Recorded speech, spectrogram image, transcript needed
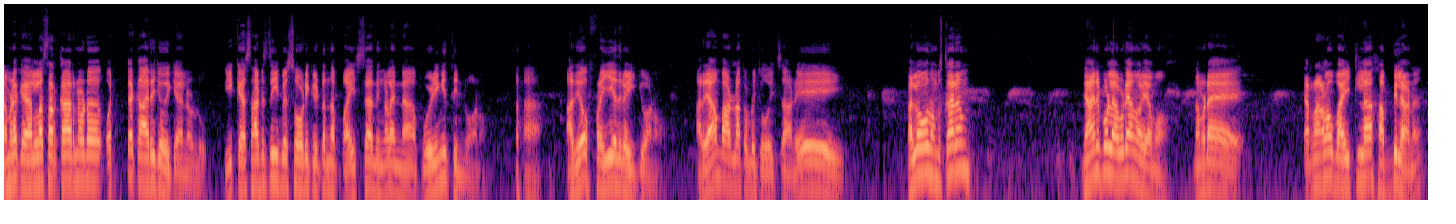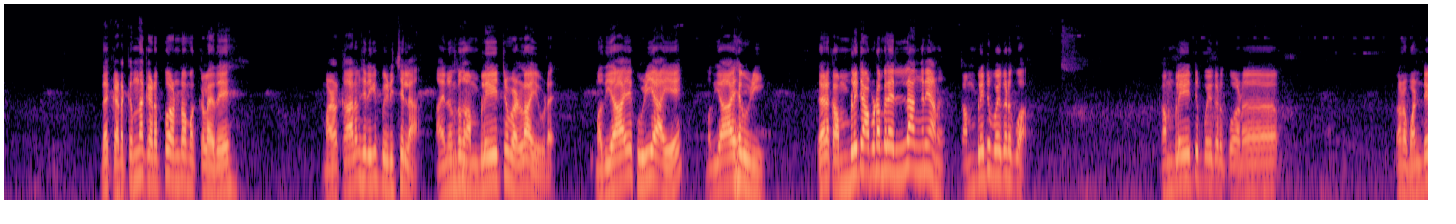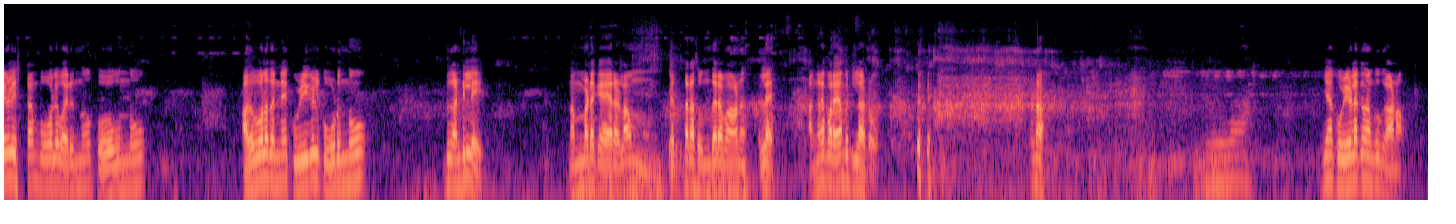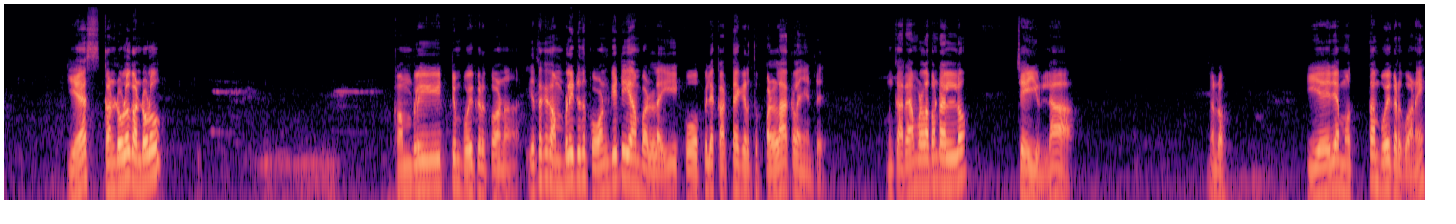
നമ്മുടെ കേരള സർക്കാരിനോട് ഒറ്റ കാര്യം ചോദിക്കാനുള്ളൂ. ഈ K S R T C bus ഓടി കിട്ടുന്ന പൈസ നിങ്ങൾ എന്നാ പുഴുങ്ങി തിന്നുവാണോ? അതെയോ ഫ്രൈ ചെയ്ത് കഴിക്കുവാണോ? അറിയാൻ പാടില്ലാത്തതുകൊണ്ട് ചോദിച്ചതാണ്. ഏയ്. ഹലോ നമസ്കാരം. ഞാനിപ്പോൾ എവിടെയാണെന്ന് അറിയാമോ? നമ്മുടെ എറണാകുളം വൈറ്റില ഹബിലാണ്. ഇത് കിടക്കുന്ന കിടപ്പ് കണ്ടോ മക്കളെ? അതെ മഴക്കാലം ശരിക്കും പിടിച്ചില്ല. അതിനുമുമ്പ് കംപ്ലീറ്റ് വെള്ളമായി ഇവിടെ. മതിയായ കുഴിയായേ മതിയായ കുഴി. അതായത് കംപ്ലീറ്റ് അവിടം വരെ എല്ലാം അങ്ങനെയാണ്. കംപ്ലീറ്റ് പോയി കിടക്കുക കംപ്ലീറ്റ് പോയി കിടക്കുവാണ്. വണ്ടികൾ ഇഷ്ടം പോലെ വരുന്നു പോകുന്നു. അതുപോലെ തന്നെ കുഴികൾ കൂടുന്നു. ഇത് കണ്ടില്ലേ? നമ്മുടെ കേരളം എത്ര സുന്ദരമാണ് അല്ലേ? അങ്ങനെ പറയാൻ പറ്റില്ല കേട്ടോ. കണ്ടോ? ഞാൻ കുഴികളൊക്കെ നമുക്ക് കാണാം. യെസ് കണ്ടോളൂ കണ്ടോളൂ. കംപ്ലീറ്റും പോയി കിടക്കുവാണ്. ഇതൊക്കെ കംപ്ലീറ്റ് ഒന്ന് കോൺക്രീറ്റ് ചെയ്യാൻ പാടില്ല. ഈ കോപ്പിലെ കട്ടയൊക്കെ എടുത്ത് പള്ളാക്കളഞ്ഞിട്ട്. നിങ്ങൾക്ക് അറിയാൻ പാടില്ലാത്തോണ്ടല്ലോ. ചെയ്യില്ല കണ്ടോ? ഈ ഏരിയ മൊത്തം പോയി കിടക്കുവാണേ.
